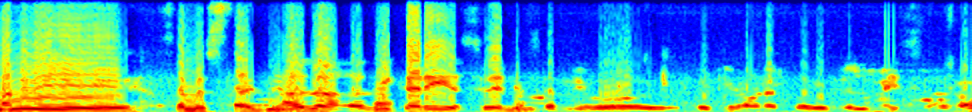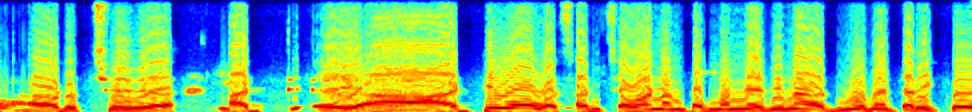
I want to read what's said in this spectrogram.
ಮನವಿ ಸಲ್ಲಿಸ್ತಾ ಇದ್ದೀನಿ. ಅಧಿಕಾರಿ ಹೆಸರೇನು ಸರ್ ನೀವು ಅವರು R T O Vasanth Chavan ಅಂತ ಮೊನ್ನೆ ದಿನ ಹದಿಮೂರನೇ ತಾರೀಕು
